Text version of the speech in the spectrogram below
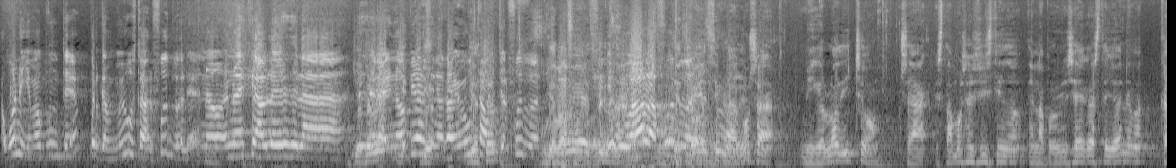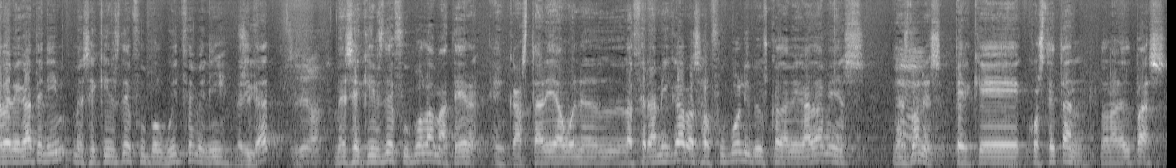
Bueno, yo me apunté porque a mí me gustaba el fútbol, ¿eh? no, no es que hable desde la, desde te la inopia, yo- sino que a mí me gustaba te- mucho el fútbol. Yo te voy a decir una- jugaba yo te fútbol. voy a decir una cosa, Miguel lo ha dicho, o sea, estamos asistiendo en la província de Castelló, anem a- cada vegada tenim més equips de futbol 8 femení, veritat? Sí, no? Més equips de futbol amateur. En Castària o en el, la ceràmica vas al futbol i veus cada vegada més, més Mm. dones. Per què costa tant donar el pas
